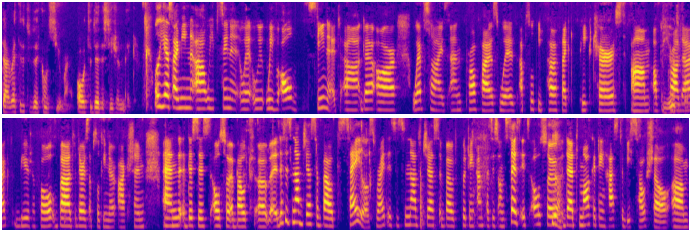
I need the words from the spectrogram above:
directly to the consumer or to the decision maker. Well, yes, I mean, uh, we've seen it, we, we've all seen it. Uh, there are websites and profiles with absolutely perfect pictures um, of the beautiful. product, beautiful, but there's absolutely no action. And this is also about, uh, this is not just about sales, right? It's not just about putting emphasis on sales. It's also yeah. that marketing has to be social. Um,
